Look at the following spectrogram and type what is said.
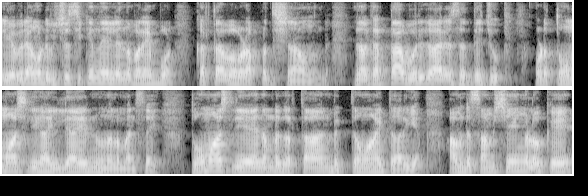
ഇവരങ്ങോട്ട് വിശ്വസിക്കുന്നില്ലെന്ന് പറയുമ്പോൾ കർത്താവ് അവിടെ അപ്രത്യക്ഷനാവുന്നുണ്ട്. എന്നാൽ കർത്താവ് ഒരു കാര്യം ശ്രദ്ധിച്ചു. അവിടെ തോമാശ്ലിഹ ഇല്ലായിരുന്നു എന്നുള്ള മനസ്സിലായി. തോമാശ്ലിഹയെ നമ്മുടെ കർത്താവിന് വ്യക്തമായിട്ട് അറിയാം. അവന്റെ സംശയങ്ങളൊക്കെ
